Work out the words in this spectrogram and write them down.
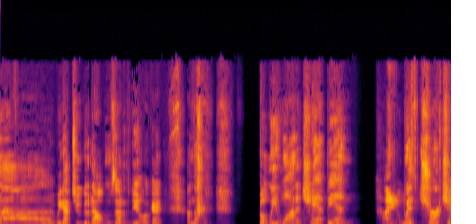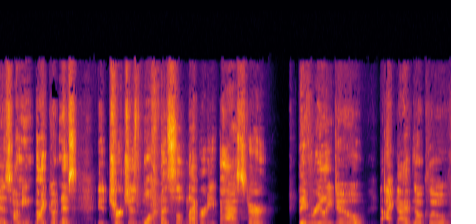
Ah, we got two good albums out of the deal, okay? I'm not, but we want a champion. I, with churches, I mean, my goodness, churches want a celebrity pastor. They really do. I, I have no clue.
